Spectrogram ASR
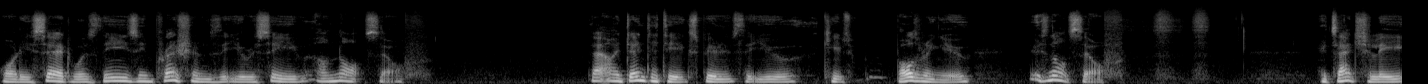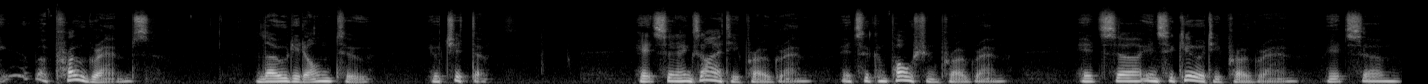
What he said was these impressions that you receive are not self. That identity experience that you keeps bothering you is not self. It's actually programs loaded onto your chitta. It's an anxiety program, it's a compulsion program, it's an insecurity program, it's um,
